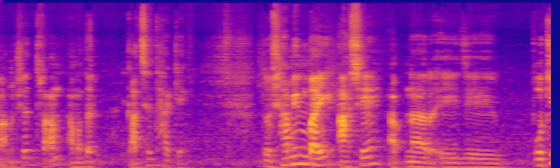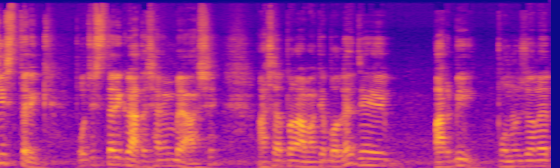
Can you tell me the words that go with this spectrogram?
মানুষের ত্রাণ আমাদের কাছে থাকে। তো শামীম ভাই আসে আপনার এই যে পঁচিশ তারিখ পঁচিশ তারিখ রাতে শামীম ভাই আসে। আসার পর আমাকে বলে যে, পারবি? পনেরো জনের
